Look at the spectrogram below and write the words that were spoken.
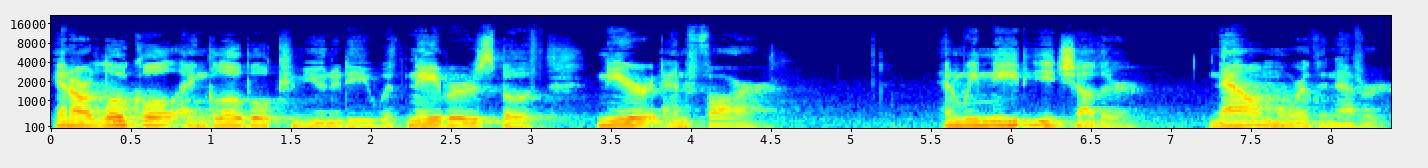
in our local and global community with neighbors both near and far. And we need each other now more than ever.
